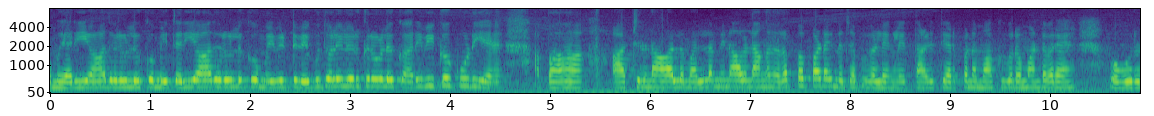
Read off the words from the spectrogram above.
உம்மை அறியாதவர்களுக்கு உம்மை தெரியாதவர்களுக்கு உண்மை விட்டு வெகு தொலைவில் இருக்கிறவர்களுக்கு அறிவிக்கக்கூடிய அப்பா ஆற்றினாலும் வல்லமினாலும் நாங்கள் நிரப்பப்பட இந்த ஜபங்கள் எங்களை தாழ்த்தி அர்ப்பணமாக்குகிறோம் ஆண்டவரே ஒவ்வொரு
